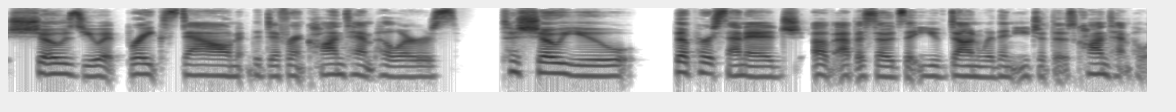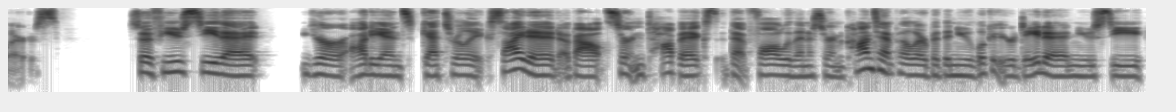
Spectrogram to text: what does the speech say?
shows you, it breaks down the different content pillars to show you the percentage of episodes that you've done within each of those content pillars. So if you see that your audience gets really excited about certain topics that fall within a certain content pillar, but then you look at your data and you see,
